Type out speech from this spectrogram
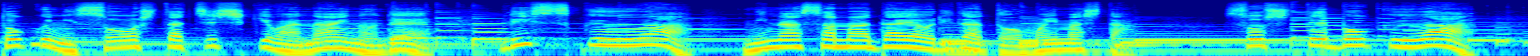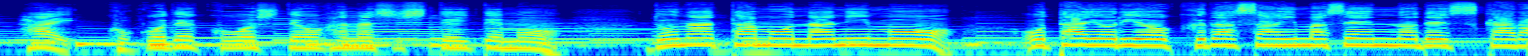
特にそうした知識はないので、リス君は皆様頼りだと思いました。そして僕は、はい、ここでこうしてお話ししていても、どなたも何もお便りをくださいませんのですから。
